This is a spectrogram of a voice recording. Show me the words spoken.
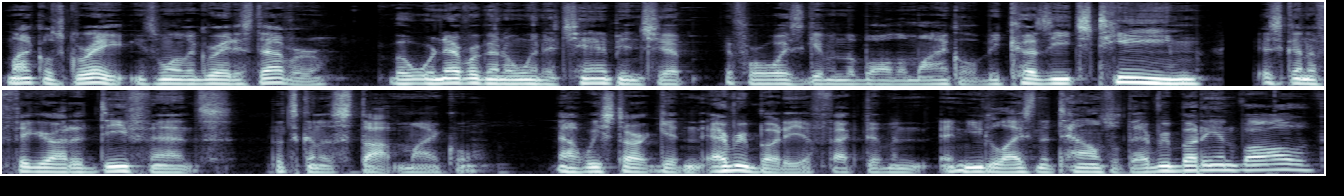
Michael's great. He's one of the greatest ever. But we're never going to win a championship if we're always giving the ball to Michael because each team is going to figure out a defense that's going to stop Michael. Now we start getting everybody effective and, and utilizing the talents with everybody involved,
